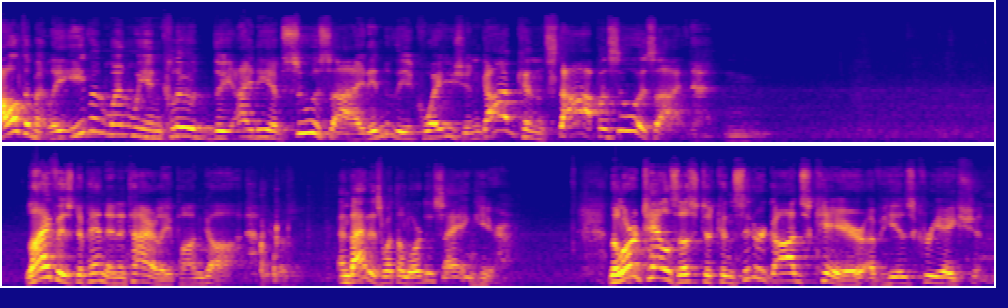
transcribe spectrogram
Ultimately, even when we include the idea of suicide into the equation, God can stop a suicide. Life is dependent entirely upon God. And that is what the Lord is saying here. The Lord tells us to consider God's care of His creation.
